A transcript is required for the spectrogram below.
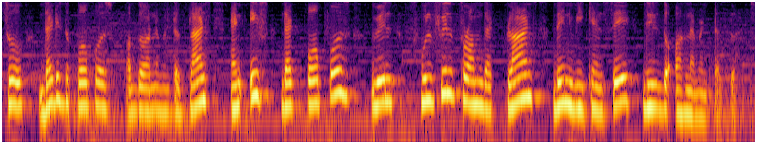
So that is the purpose of the ornamental plants. And if that purpose will fulfill from that plant then we can say this is the ornamental plants.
